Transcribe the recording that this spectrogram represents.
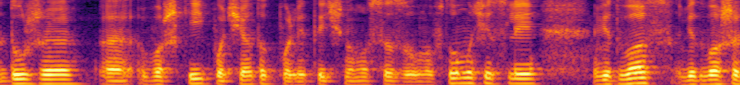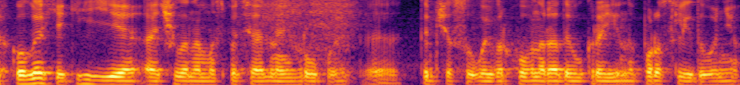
дуже важкий початок політичного сезону, в тому числі від вас, від ваших колег, які є членами спеціальної групи тимчасової Верховної Ради України по розслідуванню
